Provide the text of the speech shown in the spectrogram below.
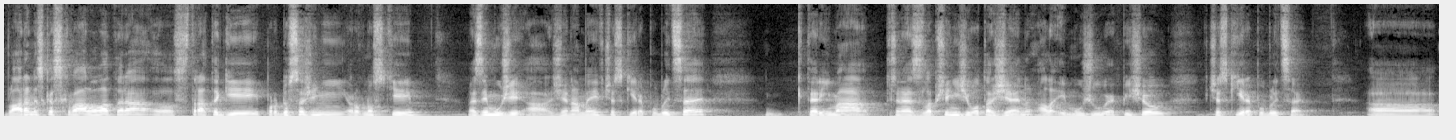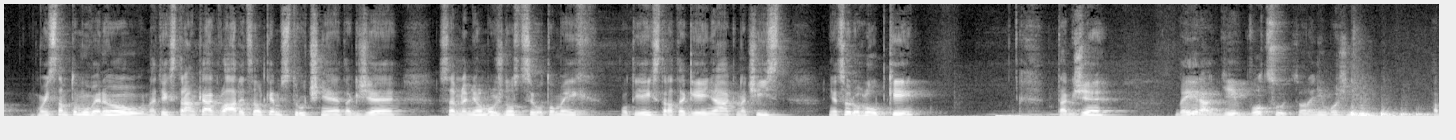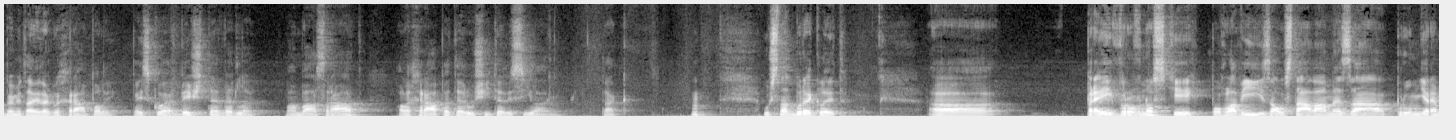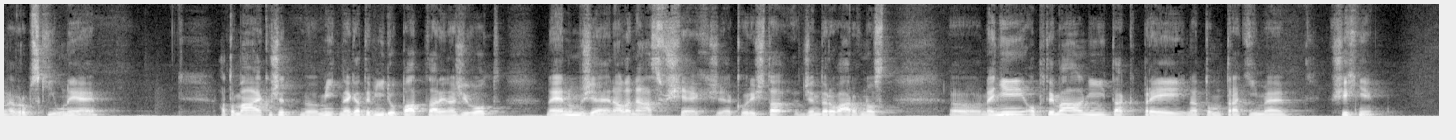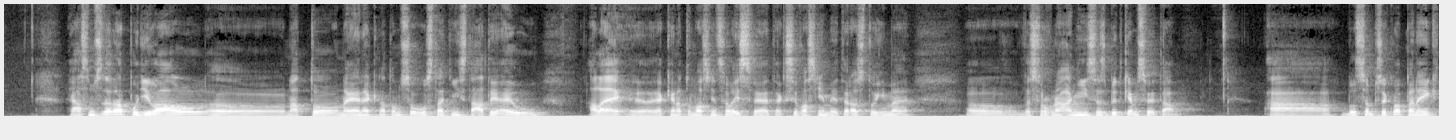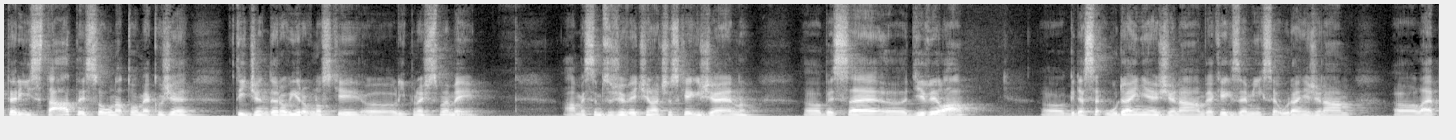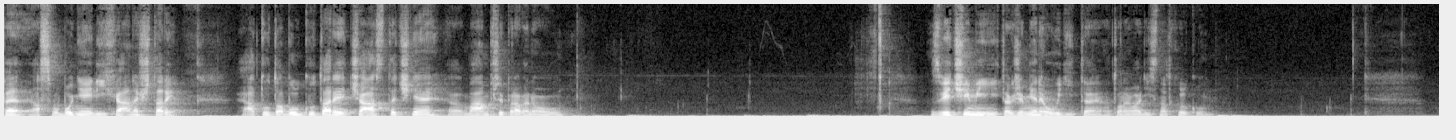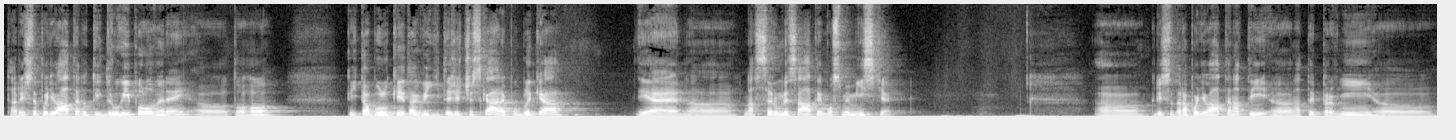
Vláda dneska schválila teda strategii pro dosažení rovnosti mezi muži a ženami v České republice, který má přinést zlepšení života žen, ale i mužů, jak píšou, v České republice. Uh, oni se tam tomu věnují na těch stránkách vlády celkem stručně, takže jsem neměl možnost si o tom jejich, o jejich strategii nějak načíst něco do hloubky. Takže Bejra, jdi odsud, to není možné, aby mi tady takhle chrápali. Pejskové, běžte vedle. Mám vás rád, ale chrápete, rušíte vysílání. Tak. Už snad bude klid. Uh, prej v rovnosti pohlaví zaostáváme za průměrem Evropské unie a to má jakože mít negativní dopad tady na život nejenom žen, ale nás všech, že jako když ta genderová rovnost uh, není optimální, tak prej na tom tratíme všichni. Já jsem se teda podíval uh, na to, nejen jak na tom jsou ostatní státy EU, ale eh, jak je na tom vlastně celý svět, jak si vlastně my teda stojíme eh, ve srovnání se zbytkem světa. A byl jsem překvapený, který státy jsou na tom jakože v té genderové rovnosti eh, líp než jsme my. A myslím si, že většina českých žen by se divila, kde se údajně ženám, v jakých zemích se údajně ženám lépe a svobodněji dýchá než tady. Já tu tabulku tady částečně mám připravenou, Zvětším ji, takže mě neuvidíte a to nevadí snad chvilku. Tak když se podíváte do té druhé poloviny eh, toho, té tabulky, tak vidíte, že Česká republika je na 78. místě. Eh, když se teda podíváte na ty, eh, na ty první,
